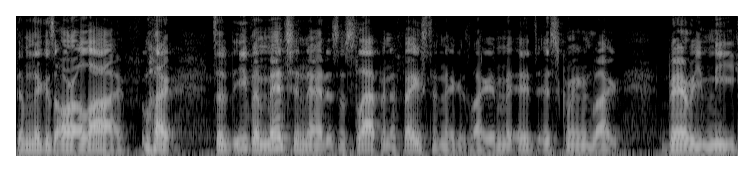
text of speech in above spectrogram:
Them niggas are alive. Like to even mention that is a slap in the face to niggas. Like it it, it screamed like very me.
